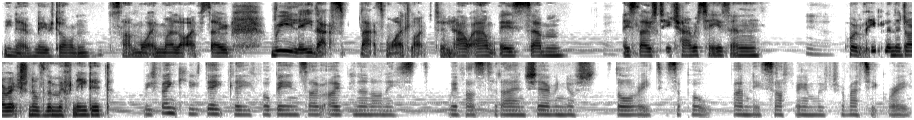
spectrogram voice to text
You know, moved on somewhat in my life. So, really, that's that's what I'd like to out out is um Okay. is those two charities and Yeah. point people in the direction of them if needed. We thank you deeply for being so open and honest with us today and sharing your story to support families suffering with traumatic grief.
